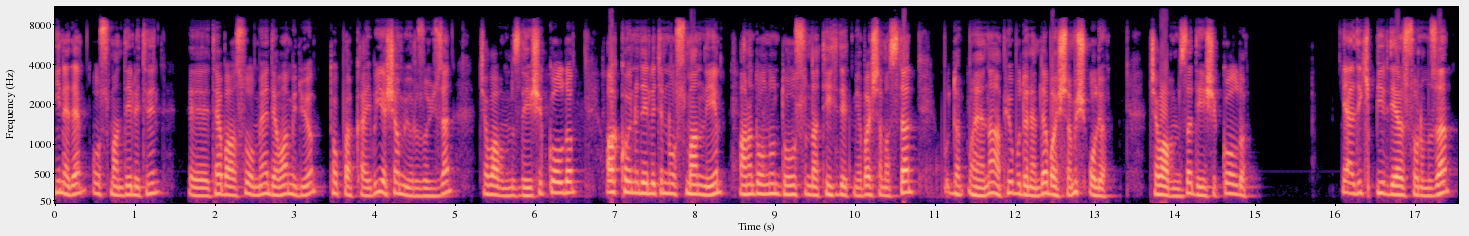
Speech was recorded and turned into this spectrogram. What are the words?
Yine de Osmanlı Devleti'nin e, tebaası olmaya devam ediyor. Toprak kaybı yaşamıyoruz o yüzden. Cevabımız değişik oldu. Akkoyunlu Devleti'nin Osmanlı'yı Anadolu'nun doğusunda tehdit etmeye başlaması da bu, e, ne yapıyor? Bu dönemde başlamış oluyor. Cevabımız da değişik oldu. Geldik bir diğer sorumuza.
